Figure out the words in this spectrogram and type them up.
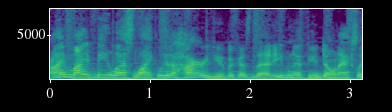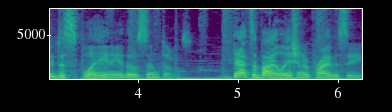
I might be less likely to hire you because of that, even if you don't actually display any of those symptoms. That's a violation of privacy,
